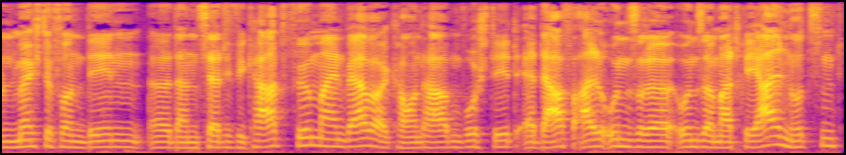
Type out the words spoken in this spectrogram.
und möchte von denen äh, dann ein Zertifikat für meinen Werbeaccount haben, wo steht, er darf all unsere unser Material nutzen.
